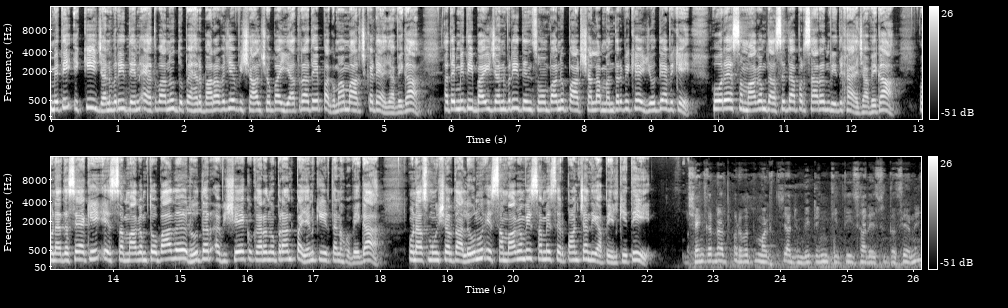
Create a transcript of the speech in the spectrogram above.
ਮਿਤੀ 21 ਜਨਵਰੀ ਦਿਨ ਐਤਵਾਰ ਨੂੰ ਦੁਪਹਿਰ 12 ਵਜੇ ਵਿਸ਼ਾਲ ਸ਼ੋਭਾ ਯਾਤਰਾ ਤੇ ਭਗਵਾ ਮਾਰਚ ਕੱਢਿਆ ਜਾਵੇਗਾ ਅਤੇ ਮਿਤੀ 22 ਜਨਵਰੀ ਦਿਨ ਸੋਮਵਾਰ ਨੂੰ ਪਾਠਸ਼ਾਲਾ ਮੰਦਿਰ ਵਿਖੇ ਅਯੋਧਿਆ ਵਿਖੇ ਹੋ ਰਹੇ ਸਮਾਗਮ ਦਾ ਸਿੱਧਾ ਪ੍ਰਸਾਰਣ ਵੀ ਦਿਖਾਇਆ ਜਾਵੇਗਾ। ਉਹਨਾਂ ਦੱਸਿਆ ਕਿ ਇਸ ਸਮਾਗਮ ਤੋਂ ਬਾਅਦ ਰੁਦਰ ਅਭਿਸ਼ੇਕ ਕਰਨ ਉਪਰੰਤ ਭਜਨ ਕੀਰਤਨ ਹੋਵੇਗਾ। ਉਹਨਾਂ ਸਮੂਹ ਸ਼ਰਧਾਲੂ ਨੂੰ ਇਸ ਸਮਾਗਮ ਵਿੱਚ ਸਮੇਂ ਸਿਰ ਪਹੁੰਚਣ ਦੀ ਅਪੀਲ ਕੀਤੀ। ਸ਼ੰਕਰਨਾਥ ਪਰਬਤ ਮੱਠ 'ਚ ਅੱਜ ਮੀਟਿੰਗ ਕੀਤੀ, ਸਾਰੇ ਸਦੱਸਿਆਂ ਨੇ।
